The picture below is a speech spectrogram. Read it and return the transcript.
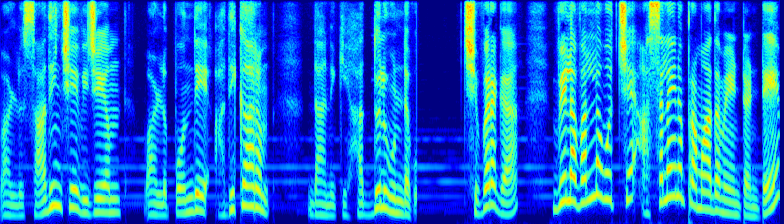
వాళ్ళు సాధించే విజయం వాళ్ళు పొందే అధికారం దానికి హద్దులు ఉండవు. చివరగా వీళ్ళ వల్ల వచ్చే అసలైన ప్రమాదమేంటంటే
